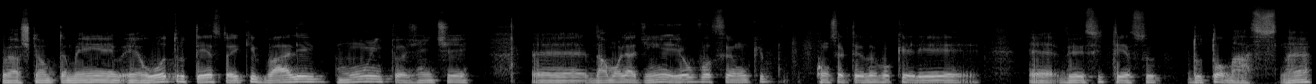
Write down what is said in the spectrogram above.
Eu acho que é um, também é, é outro texto aí que vale muito a gente é, dá uma olhadinha. Eu vou ser um que com certeza vou querer é, ver esse texto do Tomás, né?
